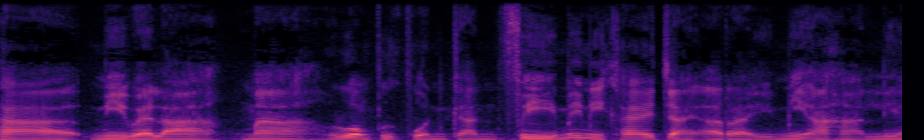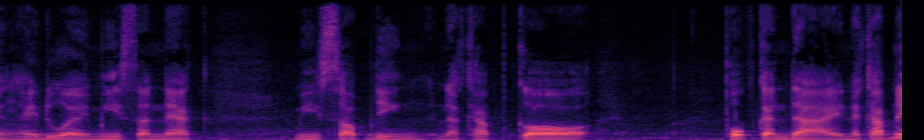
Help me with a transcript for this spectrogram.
ถ้ามีเวลามาร่วมฝึกฝนกัน ฟรีไม่มีค่าใช้จ่ายอะไร มีอาหารเลี้ยงให้ด้วย มีสแน็คมีซอฟต์ดริงนะครับก็ พบกันได้นะครับใน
